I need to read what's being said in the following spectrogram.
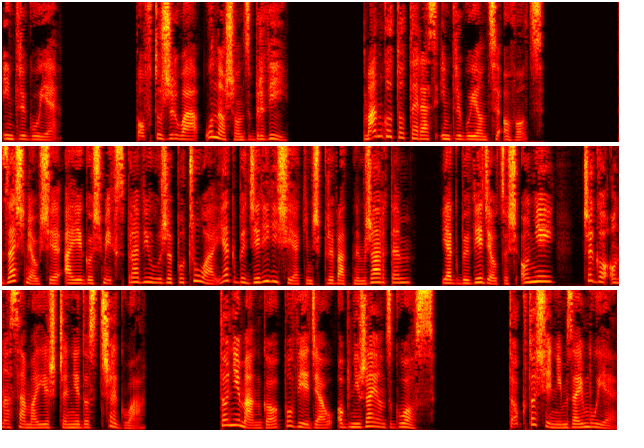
Intryguje. Powtórzyła, unosząc brwi. Mango to teraz intrygujący owoc. Zaśmiał się, a jego śmiech sprawił, że poczuła, jakby dzielili się jakimś prywatnym żartem, jakby wiedział coś o niej, czego ona sama jeszcze nie dostrzegła. To nie mango, powiedział, obniżając głos. To kto się nim zajmuje?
